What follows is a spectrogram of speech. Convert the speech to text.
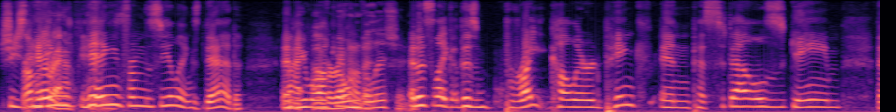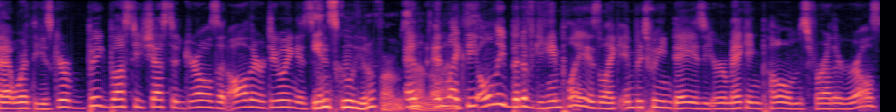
she's From hanging from the ceilings, dead. And By- you of walk her own on it. volition. and it's like this bright colored pink and pastels game that with these big busty chested girls that all they're doing is In school uniforms, and, and like the only bit of gameplay is like in between days you're making poems for other girls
